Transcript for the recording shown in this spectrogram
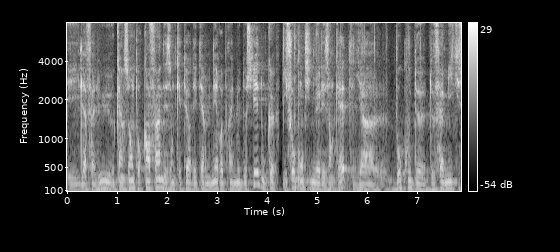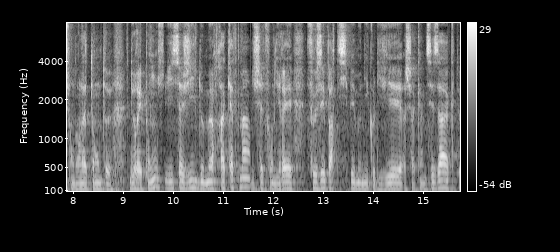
et il a fallu 15 ans pour qu'enfin des enquêteurs déterminés reprennent le dossier. Donc euh, il faut continuer les enquêtes. Il y a euh, beaucoup de, familles qui sont dans l'attente de réponses. Il s'agit de meurtres à quatre mains. Michel Fourniret faisait participer Monique Olivier à chacun de ses actes,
